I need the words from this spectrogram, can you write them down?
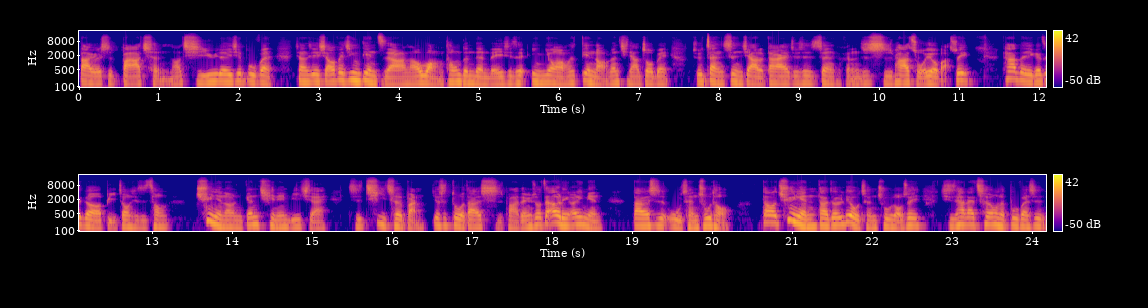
大约是八成，然后其余的一些部分，像这些消费性电子啊，然后网通等等的一些这应用啊，或者电脑跟其他周边，就占剩下的大概就是剩可能就是十趴左右吧。所以它的一个这个比重，其实从去年呢，你跟前年比起来，其实汽车版就是多了大概十趴，等于说在二零二一年大约是五成出头。到了去年，大概就六成出头，所以其实它在车用的部分是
